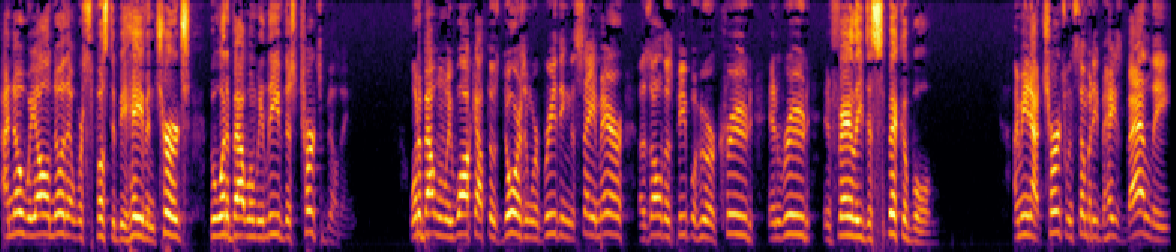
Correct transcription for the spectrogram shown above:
I know we all know that we're supposed to behave in church, but what about when we leave this church building? What about when we walk out those doors and we're breathing the same air as all those people who are crude and rude and fairly despicable? I mean, at church, when somebody behaves badly,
